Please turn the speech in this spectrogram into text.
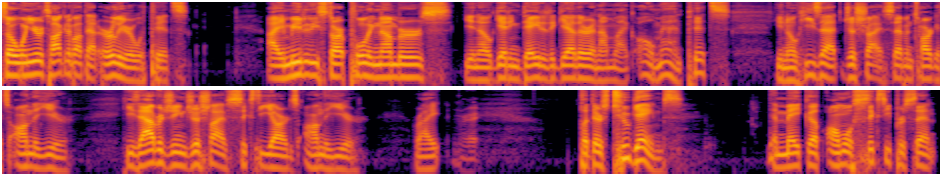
So when you were talking about that earlier with Pitts, I immediately start pulling numbers, you know, getting data together, and I'm like, oh man, Pitts, you know, he's at just shy of seven targets on the year. He's averaging just shy of 60 yards on the year, right? Right. But there's two games that make up almost 60 percent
